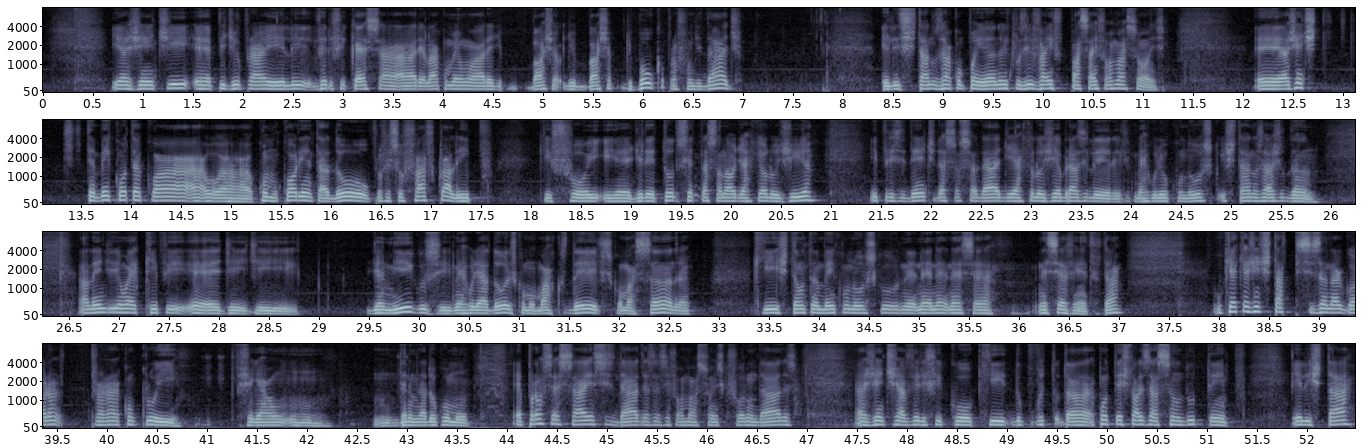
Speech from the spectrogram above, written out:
e a gente é, pediu para ele verificar essa área lá como é uma área de baixa, de baixa, de pouca profundidade. Ele está nos acompanhando, inclusive vai passar informações. É, a gente também conta com a, a, como co-orientador o professor Fábio Clalipo que foi é, diretor do Centro Nacional de Arqueologia e presidente da Sociedade de Arqueologia Brasileira. Ele mergulhou conosco e está nos ajudando. Além de uma equipe é, de, de, de, amigos e mergulhadores, como o Marcos Davis, como a Sandra, que estão também conosco nessa, nesse evento. Tá? O que é que a gente está precisando agora para concluir, chegar a um, um um denominador comum, é processar esses dados, essas informações que foram dadas. A gente já verificou que do, da contextualização do tempo, ele está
